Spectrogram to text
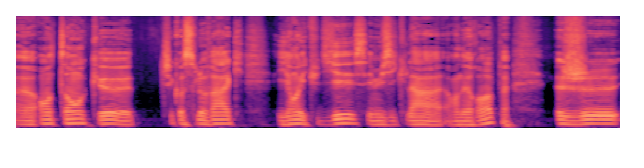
euh, en tant que tchécoslovaque, ayant étudié ces musiques-là en Europe, je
